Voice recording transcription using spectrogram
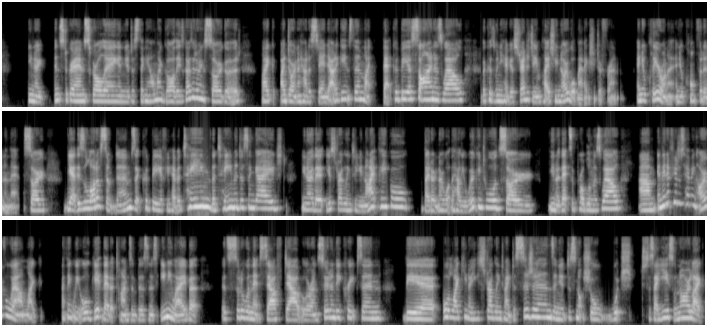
you know, Instagram scrolling and you're just thinking, oh my God, these guys are doing so good. Like, I don't know how to stand out against them. Like, that could be a sign as well. Because when you have your strategy in place, you know what makes you different and you're clear on it and you're confident in that. So, yeah, there's a lot of symptoms. It could be if you have a team, the team are disengaged, you know, that you're struggling to unite people, they don't know what the hell you're working towards. So, you know, that's a problem as well. Um, and then if you're just having overwhelm, like I think we all get that at times in business anyway, but it's sort of when that self doubt or uncertainty creeps in there, or like, you know, you're struggling to make decisions and you're just not sure which to say yes or no. Like,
